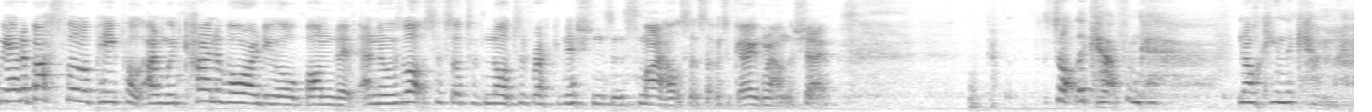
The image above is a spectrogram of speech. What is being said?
we had a bus full of people and we'd kind of already all bonded and there was lots of sort of nods of recognitions and smiles as I was going around the show. Stop the cat from knocking the camera.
